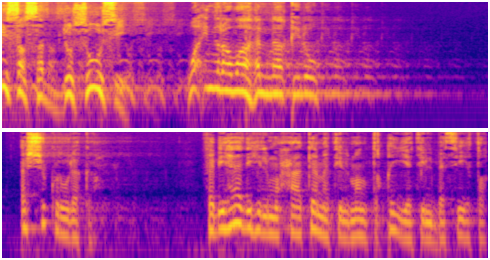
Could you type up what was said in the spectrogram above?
قصص الدسوس وإن رواها الناقل. الشكر لك. فبهذه المحاكمة المنطقية البسيطة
